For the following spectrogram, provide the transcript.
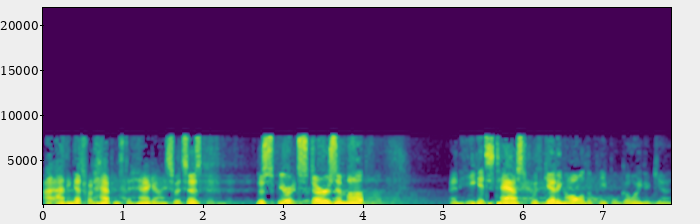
I, I think that's what happens to Haggai. So it says the Spirit stirs him up, and he gets tasked with getting all the people going again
